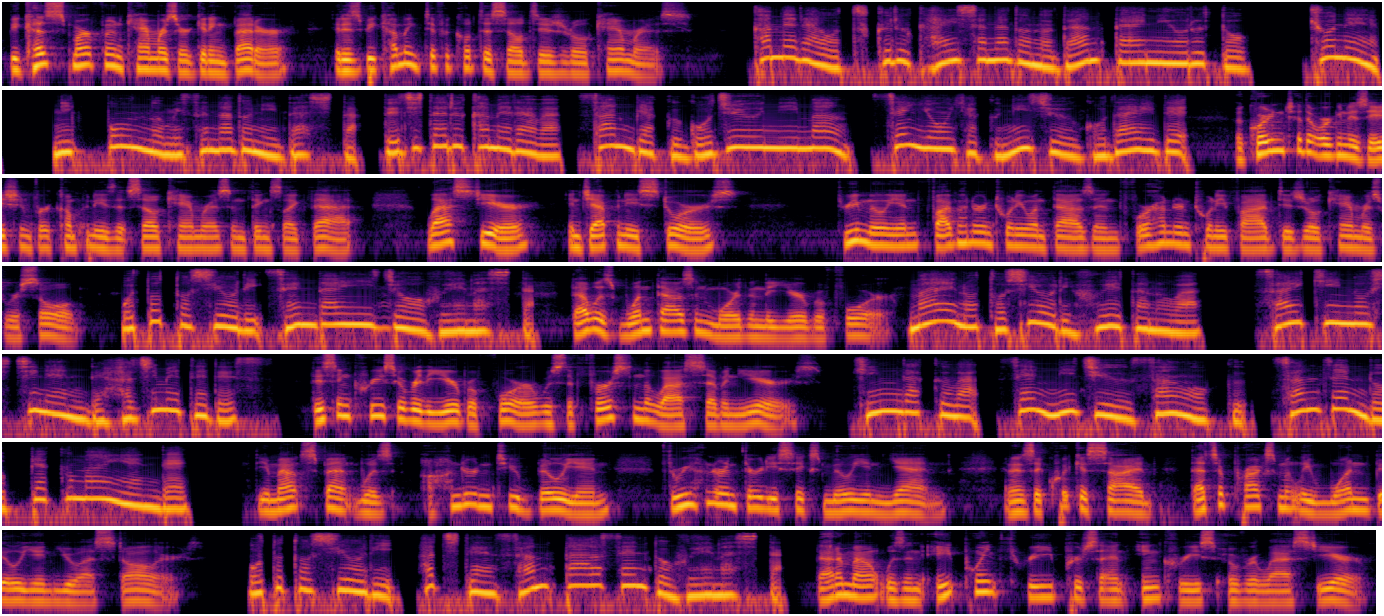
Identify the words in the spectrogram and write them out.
Because smartphone cameras are getting better, it is becoming difficult to sell digital cameras. カメラを作る会社などの団体によると去年日本の店などに出したデジタルカメラは352万1425台で According to the Organization for Companies that Sell Cameras and Things Like That, last year in Japanese stores, 3,521,425 digital cameras were sold. おととしより1000台以上増えました。That was 1,000 more than the year before. 前の年より増えたのは最近の7年で初めてです。 This increase over the year before was the first in the last seven years. 金額は1023億3600万円で The amount spent was 102 billion 336 million yen. And as a quick aside, that's approximately 1 billion US dollars. おととしより8.3%増えました。That amount was an 8.3% increase over last year.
